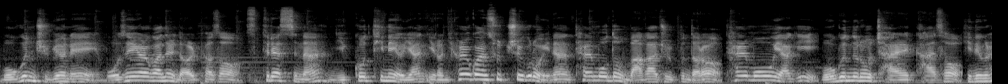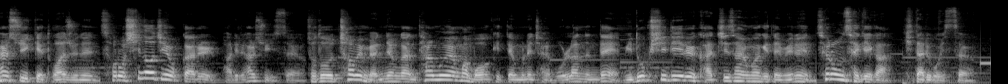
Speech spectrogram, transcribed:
모근 주변에 모세혈관을 넓혀서 스트레스나 니코틴에 의한 이런 혈관 수축으로 인한 탈모도 막아줄 뿐더러 탈모약이 모근으로 잘 가서 기능을 할 수 있게 도와주는 서로 시너지 효과를 발휘를 할 수 있어요. 저도 처음에 몇 년간 탈모약만 먹었기 때문에 잘 몰랐는데 미녹시딜을 같이 사용하게 되면은 새로운 세계가 기다리고 있어요.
